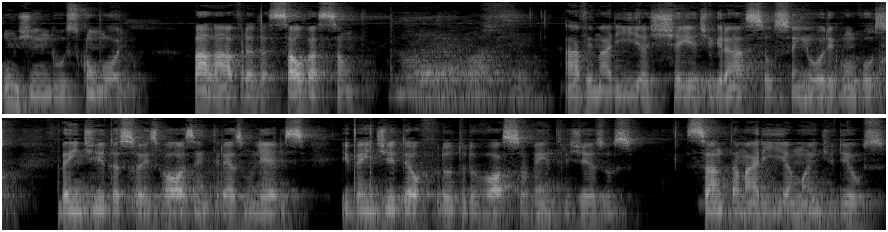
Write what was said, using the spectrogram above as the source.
ungindo-os com óleo. Palavra da salvação. Ave Maria, cheia de graça, o Senhor é convosco. Bendita sois vós entre as mulheres, e bendito é o fruto do vosso ventre, Jesus. Santa Maria, Mãe de Deus,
